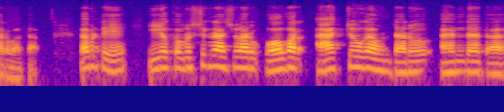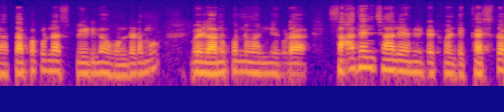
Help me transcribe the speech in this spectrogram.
తర్వాత. కాబట్టి ఈ యొక్క వృశ్చిక రాశి వారు ఓవర్ యాక్టివ్గా ఉంటారు అండ్ తప్పకుండా స్పీడ్గా ఉండడము వీళ్ళు అనుకున్నవన్నీ కూడా సాధించాలి అనేటటువంటి ఖర్చుతో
